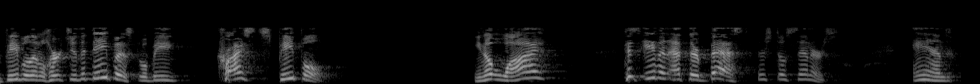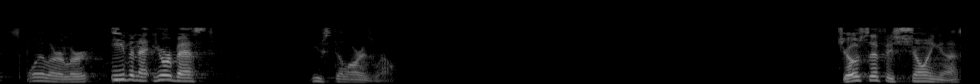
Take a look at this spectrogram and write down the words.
The people that'll hurt you the deepest will be Christ's people. You know why? Because even at their best, they're still sinners. And, spoiler alert, even at your best, you still are as well. Joseph is showing us,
